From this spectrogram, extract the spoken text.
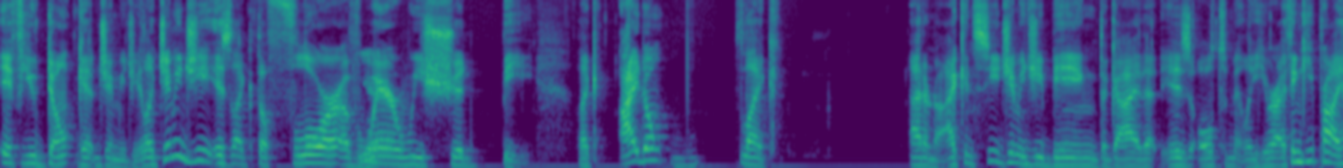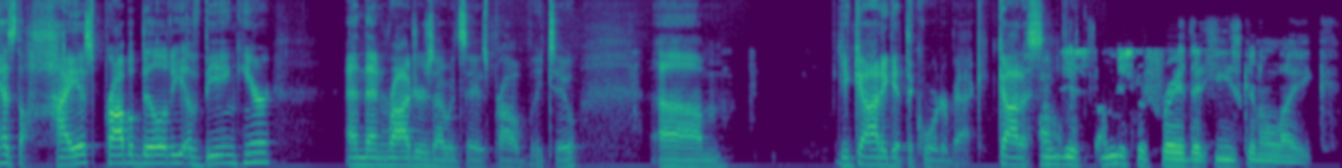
if you don't get Jimmy G. Like Jimmy G is like the floor of Yeah. where we should be. Like I don't like I don't know. I can see Jimmy G being the guy that is ultimately here. I think he probably has the highest probability of being here. And then Rodgers, I would say, is probably too. Um, you got to get the quarterback. Got to I'm just I'm just afraid that he's going to like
